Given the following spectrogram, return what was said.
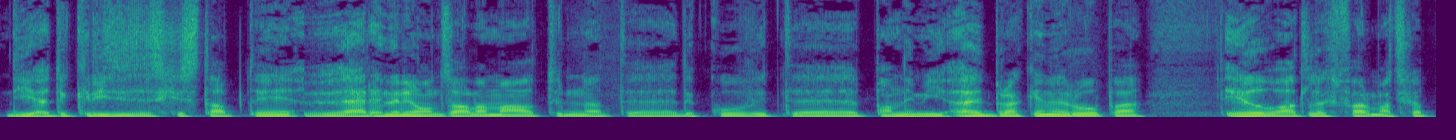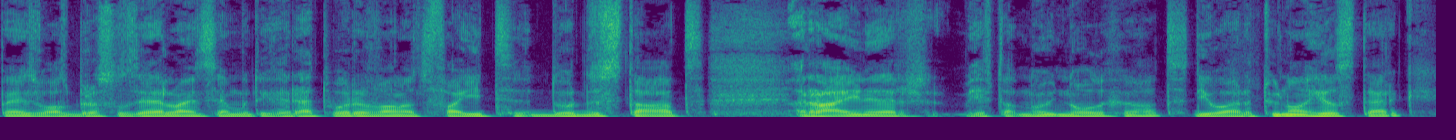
die uit de crisis is gestapt. Hè. We herinneren ons allemaal toen dat, uh, de covid-pandemie uitbrak in Europa. Heel wat luchtvaartmaatschappijen, zoals Brussels Airlines, zijn moeten gered worden van het failliet door de staat. Ryanair heeft dat nooit nodig gehad. Die waren toen al heel sterk.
